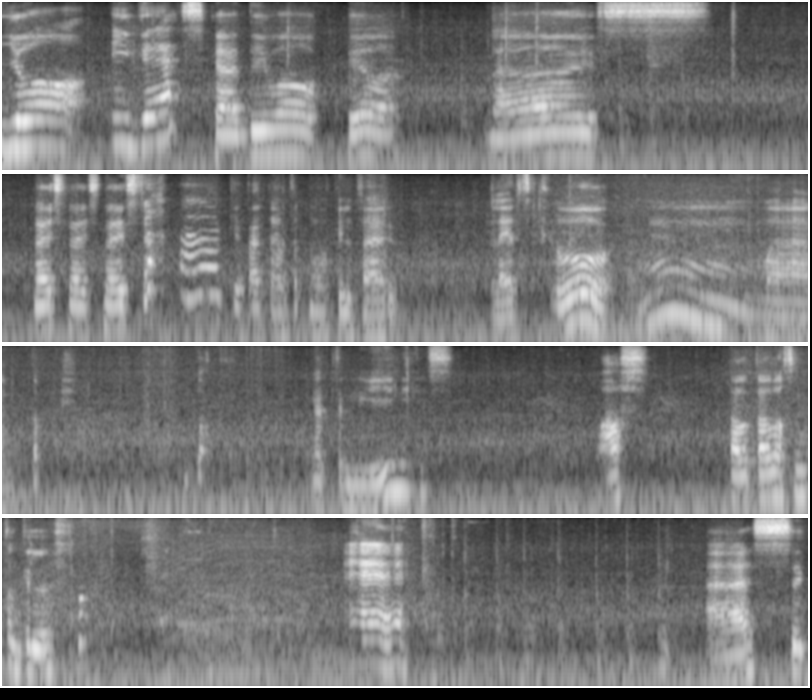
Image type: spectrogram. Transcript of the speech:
yo i guys. Ganti mobil. Nice. Nice, nice, nice. Kita dapat mobil baru. Let's go. Hmm, mantep. Kok ngeten gini, guys. Maus. Tahu-tahu langsung tenggelam. eh. Asik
